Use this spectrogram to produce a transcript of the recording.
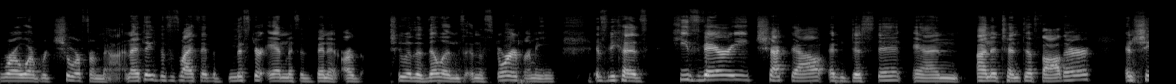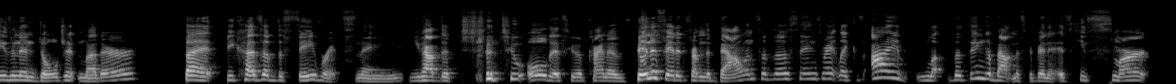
grow or mature from that. And I think this is why I say the Mr. and Mrs. Bennet are two of the villains in the story for me is because he's very checked out and distant and unattentive father and she's an indulgent mother but because of the favorites thing you have the, t- two oldest who have kind of benefited from the balance of those things right like because i lo- the thing about mr bennet is he's smart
